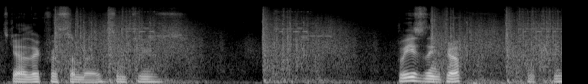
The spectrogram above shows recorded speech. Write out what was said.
Just gotta look for some uh, some twos. Please link up. You.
